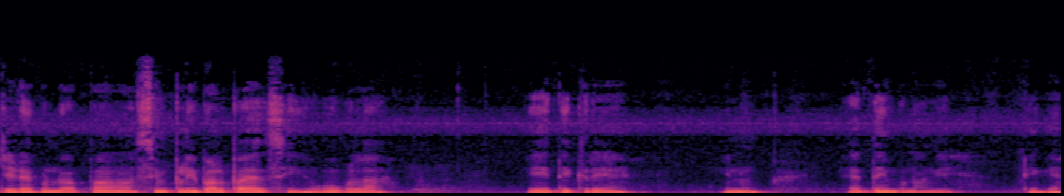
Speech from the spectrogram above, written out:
ਜਿਹੜਾ ਕੁੰਡਾ ਆਪਾਂ ਸਿੰਪਲੀ ਬਲ ਪਾਇਆ ਸੀ, ਉਹ ਵਾਲਾ ਇਹ ਦਿਖ ਰਿਹਾ ਇਹਨੂੰ ਇਦਾਂ ਹੀ ਬੁਣਾਂਗੇ। ਠੀਕ ਹੈ?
